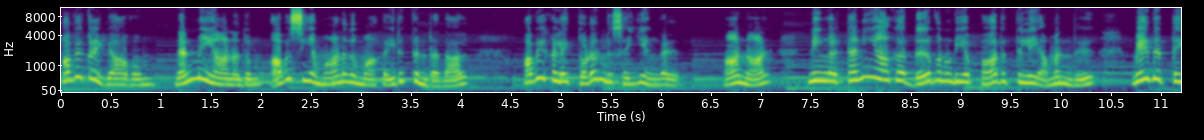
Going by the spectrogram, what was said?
அவைகள் யாவும் நன்மையானதும் அவசியமானதுமாக இருக்கின்றதால் அவைகளை தொடர்ந்து செய்யுங்கள். ஆனால் நீங்கள் தனியாக தேவனுடைய பாதத்திலே அமர்ந்து வேதத்தை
